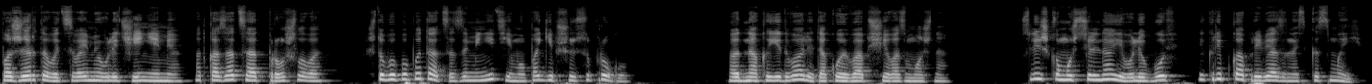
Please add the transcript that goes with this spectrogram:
Пожертвовать своими увлечениями, отказаться от прошлого, чтобы попытаться заменить ему погибшую супругу? Однако едва ли такое вообще возможно. Слишком уж сильна его любовь и крепка привязанность к Эсмей.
